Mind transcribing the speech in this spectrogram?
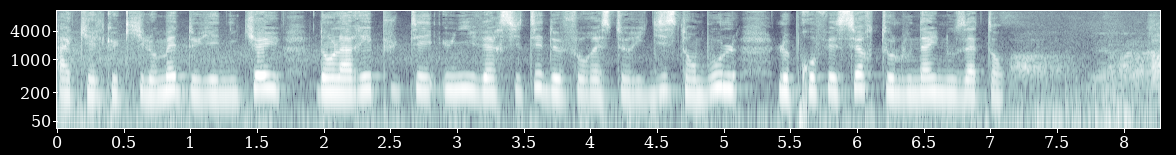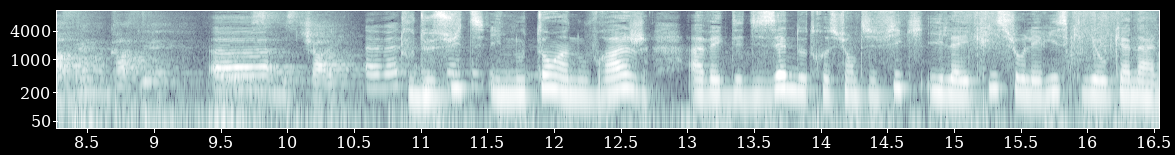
À quelques kilomètres de Yeniköy, dans la réputée université de foresterie d'Istanbul, le professeur Tolunay nous attend. Tout de suite, il nous tend un ouvrage avec des dizaines d'autres scientifiques. Il a écrit sur les risques liés au canal.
